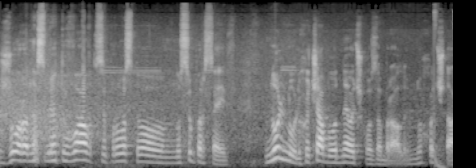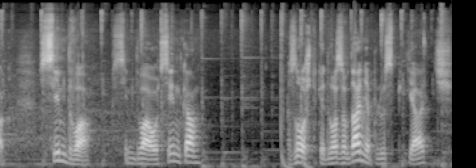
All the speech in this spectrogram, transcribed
Жора нас врятував. Це просто ну, супер сейф. 0-0, хоча б одне очко забрали. Ну, хоч так. 7-2. 7-2 оцінка. Знову ж таки, два завдання, плюс 5.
